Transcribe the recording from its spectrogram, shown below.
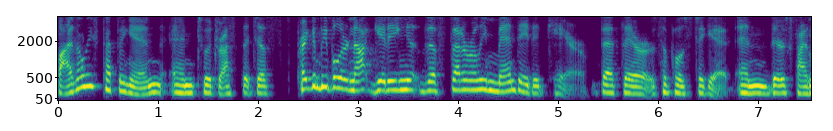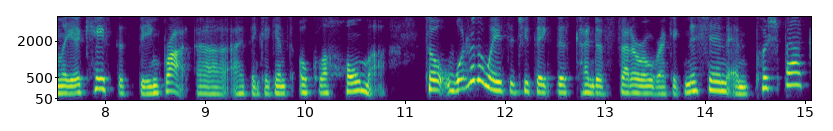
finally stepping in and to address that just pregnant people are not getting the federally mandated care that they're supposed to get. And there's finally a case that's being brought, uh, I think, against Oklahoma. So, what are the ways that you think this kind of federal recognition and pushback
